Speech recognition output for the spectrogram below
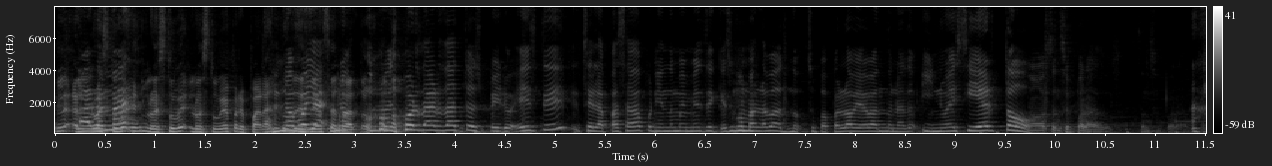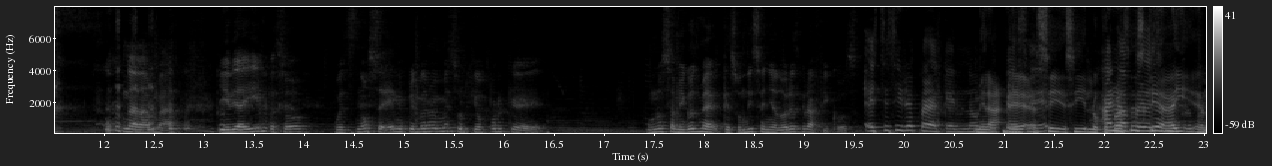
Lo, estuve, lo, estuve, lo estuve preparando No desde a, hace no, rato. no es por dar datos, pero este se la pasaba poniendo memes de que su mamá lo abandonó, su papá lo había abandonado y no es cierto. No, están separados, están separados. Nada más. Y de ahí empezó, pues no sé, mi primer meme surgió porque unos amigos me- que son diseñadores gráficos Este sirve para que no Mira, eh, sí, sí, lo que Ah, no, pasa es que hay, eh,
